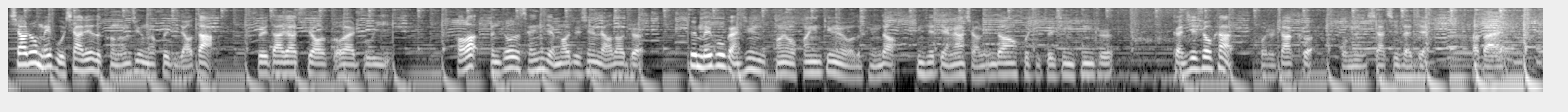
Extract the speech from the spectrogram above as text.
下周美股下跌的可能性呢会比较大，所以大家需要格外注意。好了，本周的财经简报就先聊到这儿。对美股感兴趣的朋友，欢迎订阅我的频道，并且点亮小铃铛获取最新通知。感谢收看。我。是扎克，我们下期再见，拜拜。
